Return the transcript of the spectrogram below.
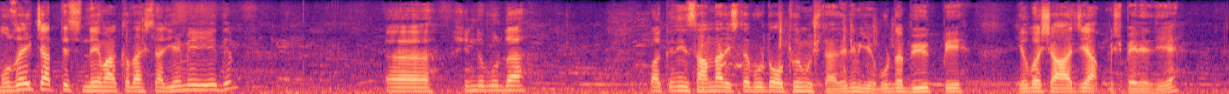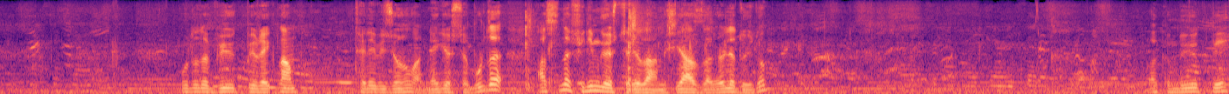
Mozaik Caddesi'ndeyim arkadaşlar. Yemeği yedim. Ee, şimdi burada bakın insanlar işte burada oturmuşlar. Dediğim gibi burada büyük bir yılbaşı ağacı yapmış belediye. Burada da büyük bir reklam televizyonu var. Ne gösteriyor? Burada aslında film gösteriyorlarmış yazlar. Öyle duydum. Bakın büyük bir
